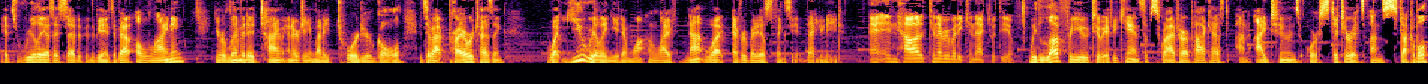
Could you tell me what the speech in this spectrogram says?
It's really, as I said in the beginning, it's about aligning your limited time, energy, and money toward your goal. It's about prioritizing what you really need and want in life, not what everybody else thinks that you need. And how can everybody connect with you? We'd love for you to, if you can, subscribe to our podcast on iTunes or Stitcher. It's Unstuckable.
